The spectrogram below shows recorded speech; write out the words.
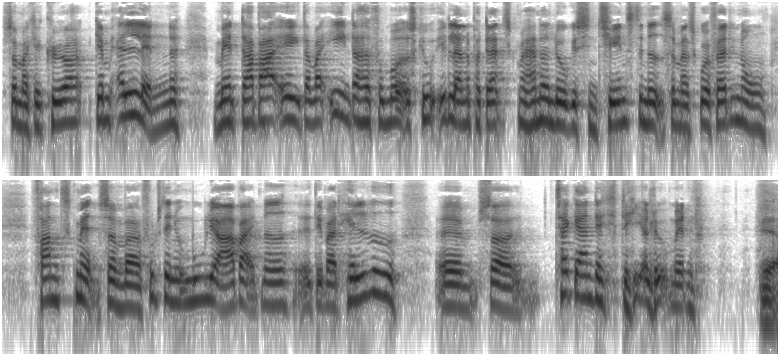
så man kan køre gennem alle landene. Men der, er bare, øh, der var en, der havde formået at skrive et eller andet på dansk, men han havde lukket sin tjeneste ned, så man skulle have fat i nogle franskmænd, som var fuldstændig umulige at arbejde med. Øh, det var et helvede, øh, så tag gerne den idé og løb med den. Ja.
